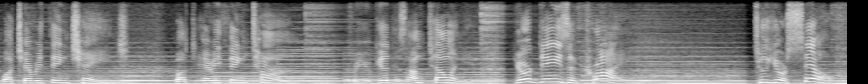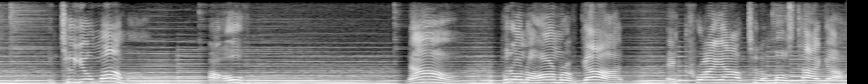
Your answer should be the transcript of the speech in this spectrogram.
Watch everything change. Watch everything turn for your goodness. I'm telling you, your days of crying to yourself and to your mama are over. Now, put on the armor of God and cry out to the Most High God,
